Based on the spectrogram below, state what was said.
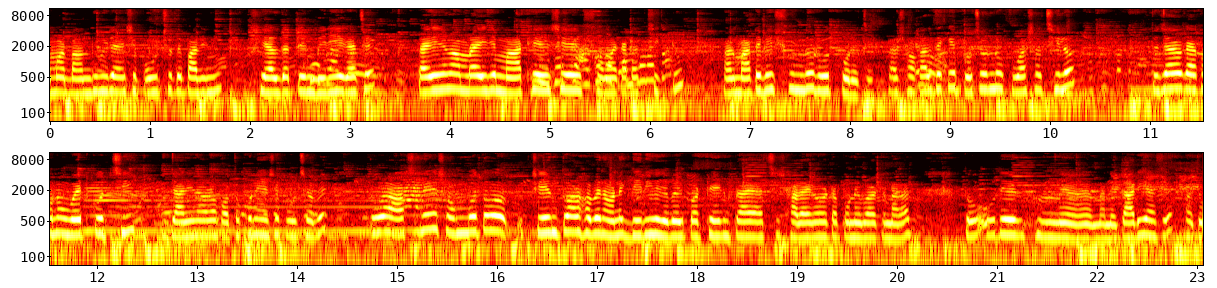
আমার বান্ধবীরা এসে পৌঁছতে পারেনি। শিয়ালদা ট্রেন বেরিয়ে গেছে। তাই জন্য আমরা এই যে মাঠে এসে সময় কাটাচ্ছি একটু। আর মাঠে বেশ সুন্দর রোদ পড়েছে। আর সকাল থেকে প্রচণ্ড কুয়াশা ছিল। তো যাই হোক এখনও ওয়েট করছি। জানি না ওরা কতক্ষণে এসে পৌঁছাবে। তো ওরা আসলে সম্ভবত ট্রেন তো আর হবে না অনেক দেরি হয়ে যাবে। এরপর ট্রেন প্রায় আছে সাড়ে এগারোটা পনেরো বারোটা নাগাদ। তো ওদের মানে গাড়ি আছে, হয়তো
